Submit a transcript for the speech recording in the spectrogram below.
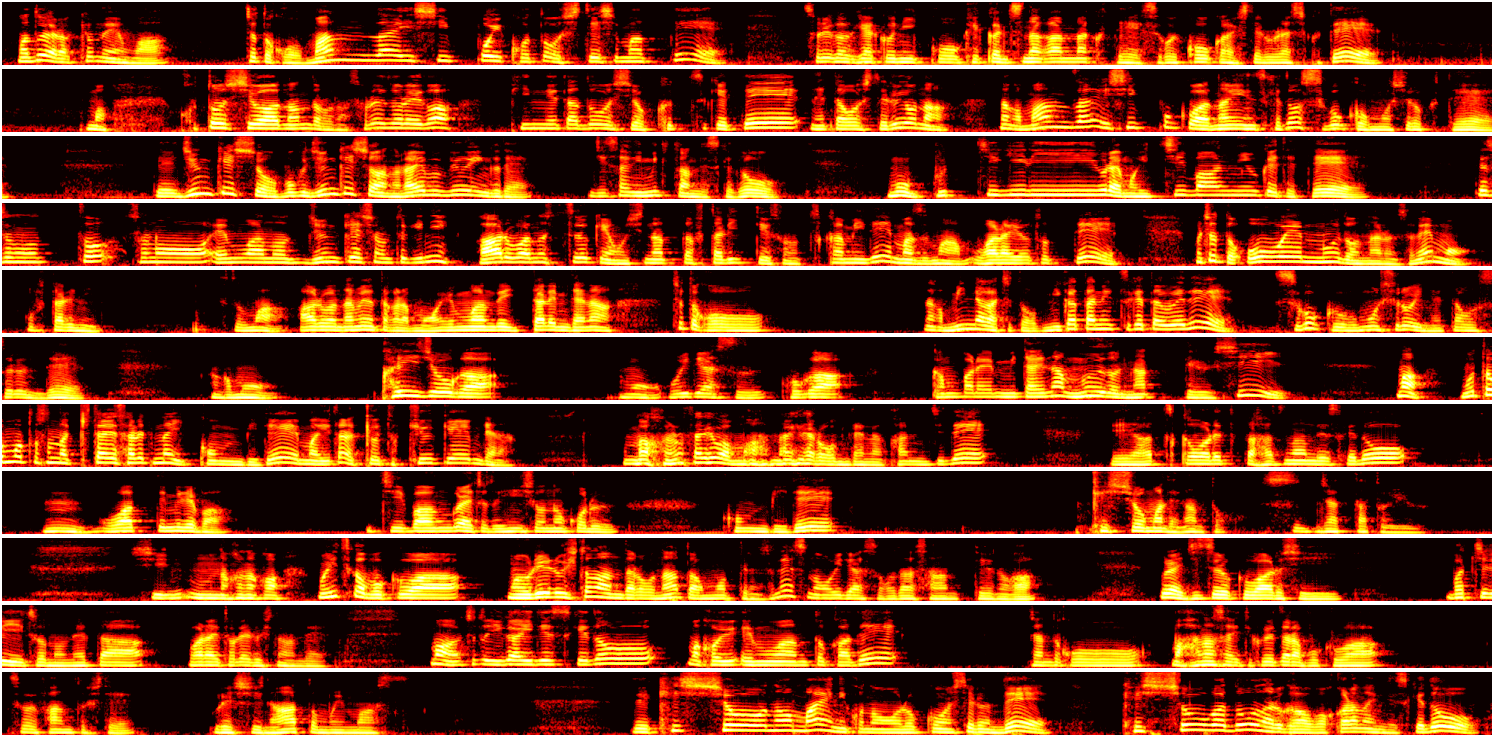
まあどうやら去年はちょっとこう漫才師っぽいことをしてしまって、それが逆にこう結果につながんなくて、すごい後悔してるらしくて、まあ今年はなんだろうな、それぞれがピンネタ同士をくっつけてネタをしてるような、なんか漫才師っぽくはないんですけど、すごく面白くて、で、準決勝、僕準決勝あのライブビューイングで実際に見てたんですけど、もうぶっちぎりぐらいもう一番に受けてて、で、その、と、その M1 の準決勝の時に R1 の出場権を失った二人っていうそのつかみで、まずまあ笑いを取って、ちょっと応援ムードになるんですよね、もう、お二人に。ちょっとまあ R1 ダメだったからもう M1 で行ったれみたいな、ちょっとこう、なんかみんながちょっと味方につけた上で、すごく面白いネタをするんで、なんかもう、会場が、もう、おいでやす子が頑張れみたいなムードになってるし、まあ、もともとそんな期待されてないコンビで、まあ言ったら今日ちょっと休憩みたいな。まあこの二人はまあないだろうみたいな感じで、えー扱われてたはずなんですけど、うん、終わってみれば、一番ぐらいちょっと印象残るコンビで、決勝までなんと進んじゃったという。し、なかなか、まあ、いつか僕は、まあ、売れる人なんだろうなとは思ってるんですね。そのおいでやす小田さんっていうのが。ぐらい実力はあるし、バッチリそのネタ、笑い取れる人なんで、まあちょっと意外ですけど、まあこういう M1 とかで、ちゃんとこう、まあ花咲いてくれたら僕は、すごいファンとして嬉しいなと思います。で、決勝の前にこの録音してるんで、決勝がどうなるかはわからないんですけど、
